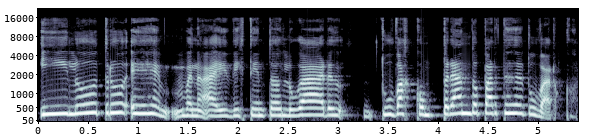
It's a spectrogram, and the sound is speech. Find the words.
Y lo otro es, bueno, hay distintos lugares, tú vas comprando partes de tu barco.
